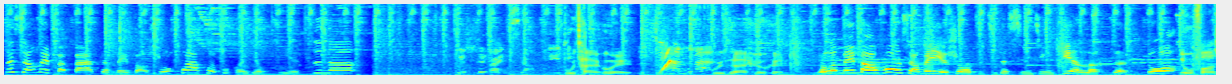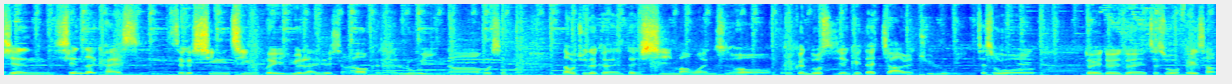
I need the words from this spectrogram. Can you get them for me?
那小美爸爸跟美宝说话会不会用叠字呢？示范一下，不太会，不太会。有了美宝后，小美也说自己的心境变了很多。就我发现现在开始，这个心境会越来越想要可能露营啊或什么。那我觉得可能等戏忙完之后，有更多时间可以带家人去露营，这是我，对对对，这是我非常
